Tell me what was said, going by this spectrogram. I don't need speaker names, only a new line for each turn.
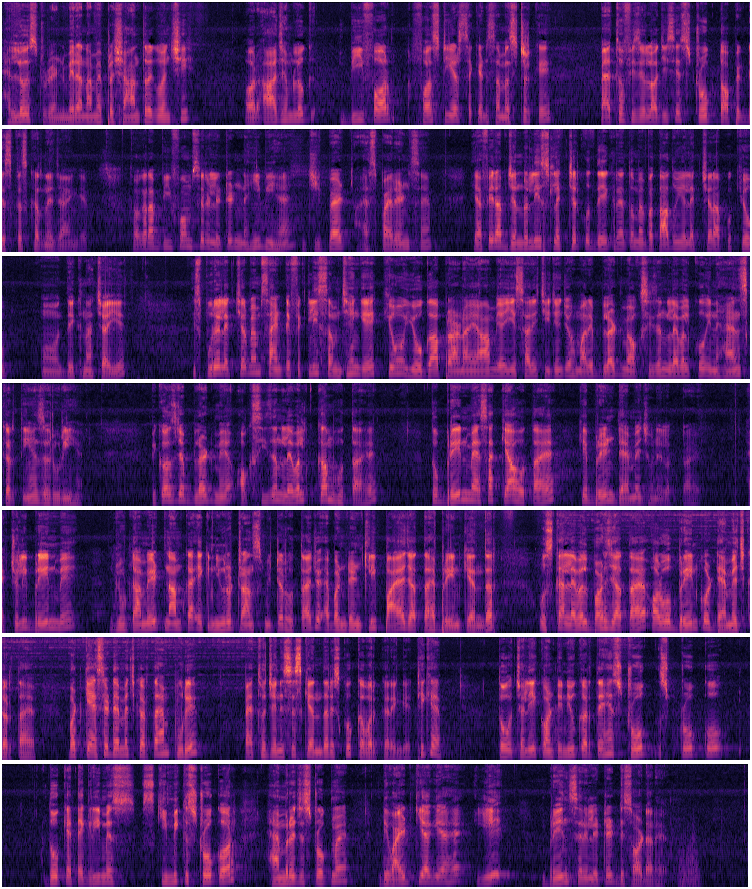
Hello student मेरा नाम है प्रशांत रघुवंशी और आज हम लोग B pharm first year second semester के पैथोफिजियोलॉजी से स्ट्रोक टॉपिक डिस्कस करने जाएँगे। तो अगर आप बी फॉर्म से रिलेटेड नहीं भी हैं जी पैट एस्पायरेंट्स हैं, या फिर आप जनरली इस लेक्चर को देख रहे हैं तो मैं बता दूँ ये लेक्चर आपको क्यों देखना चाहिए। इस पूरे लेक्चर में हम साइंटिफिकली समझेंगे क्यों योगा, प्राणायाम या ये सारी चीज़ें जो हमारे ब्लड में ऑक्सीजन लेवल को इन्हेंस करती हैं, ज़रूरी हैं। बिकॉज़ जब ब्लड में ऑक्सीजन लेवल कम होता है तो ब्रेन में ऐसा क्या होता है कि ब्रेन डैमेज होने लगता है। एक्चुअली ब्रेन में ग्लूटामेट नाम का एक न्यूरो होता है जो एबंडेंटली पाया जाता है ब्रेन के अंदर। उसका लेवल बढ़ जाता है और वो ब्रेन को डैमेज करता है। बट कैसे डैमेज करता है? हम पूरे पैथोजेनेसिस के अंदर इसको कवर करेंगे, ठीक है? तो चलिए कंटिन्यू करते हैं। स्ट्रोक स्ट्रोक को दो कैटेगरी में स्कीमिक स्ट्रोक और हैमरेज स्ट्रोक में डिवाइड किया गया है, ये ब्रेन से रिलेटेड डिसऑर्डर है।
